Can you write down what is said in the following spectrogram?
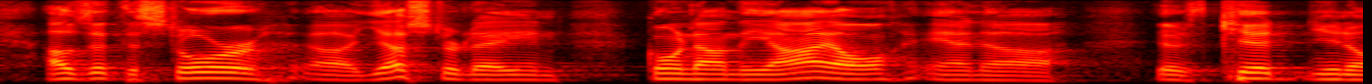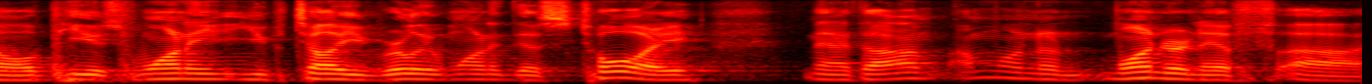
I was at the store uh, yesterday and going down the aisle, and uh, this kid, you know, he was wanting, you could tell he really wanted this toy. And I thought, I'm, I'm wondering, wondering if, uh,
